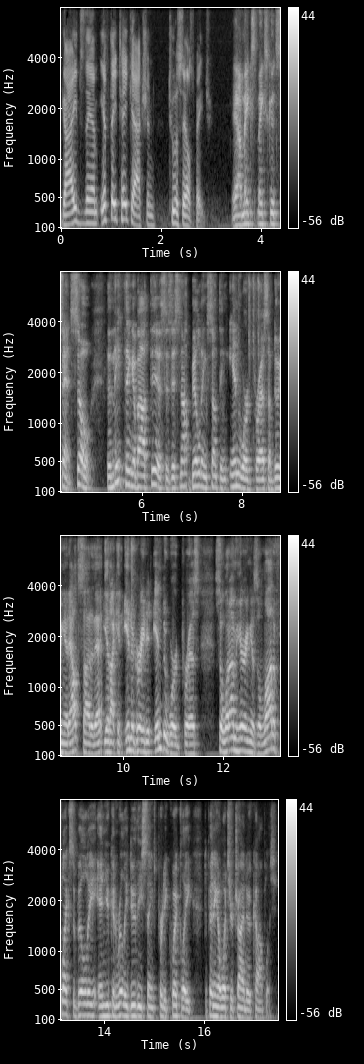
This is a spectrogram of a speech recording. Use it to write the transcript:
guides them if they take action to a sales page. Yeah, makes makes good sense. So the neat thing about this is it's not building something in WordPress. I'm doing it outside of that, yet I can integrate it into WordPress. So what I'm hearing is a lot of flexibility, and you can really do these things pretty quickly, depending on what you're trying to accomplish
